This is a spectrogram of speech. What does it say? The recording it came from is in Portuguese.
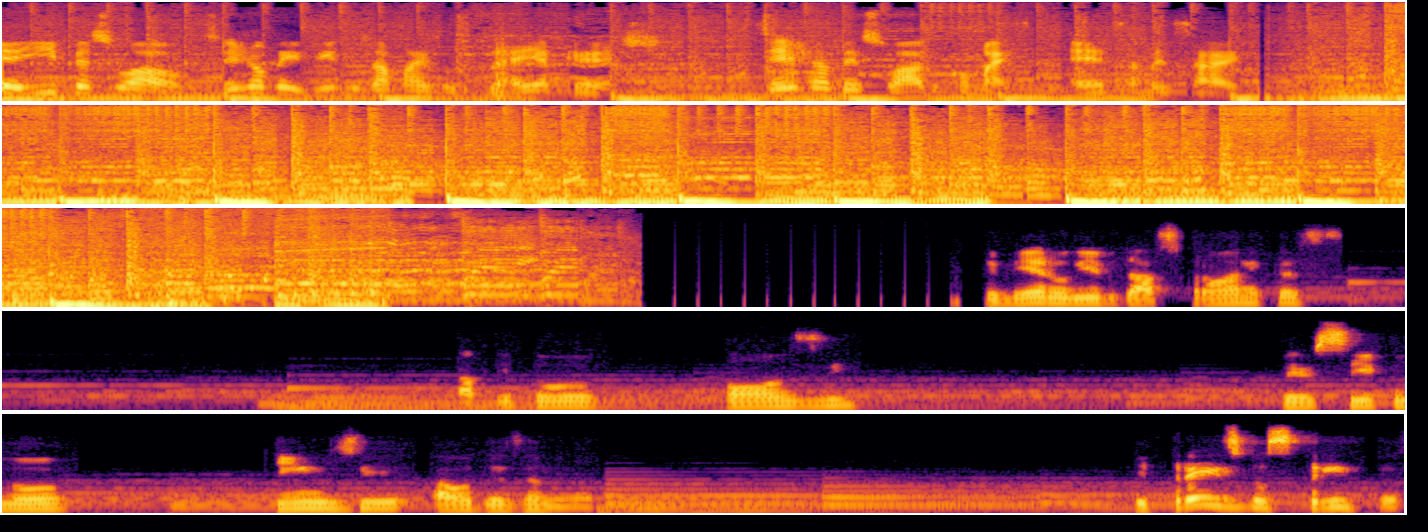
E aí, pessoal, sejam bem-vindos a mais um PlayaCast. Seja abençoado com mais essa mensagem. Primeiro livro das Crônicas, capítulo 11, versículo 15 ao 19. E três dos trinta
